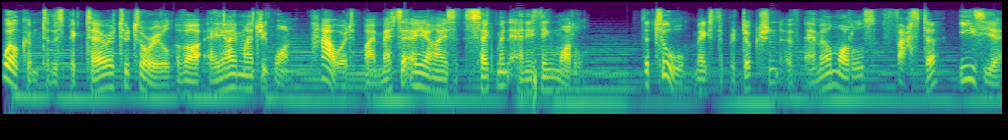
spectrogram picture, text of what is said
Welcome to this Picterra tutorial of our AI Magic Wand powered by Meta AI's Segment Anything model. The tool makes the production of ML models faster, easier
